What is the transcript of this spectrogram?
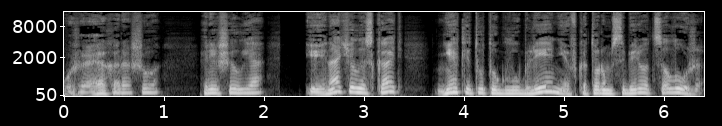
«Уже хорошо», — решил я, и начал искать, нет ли тут углубления, в котором соберется лужа.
